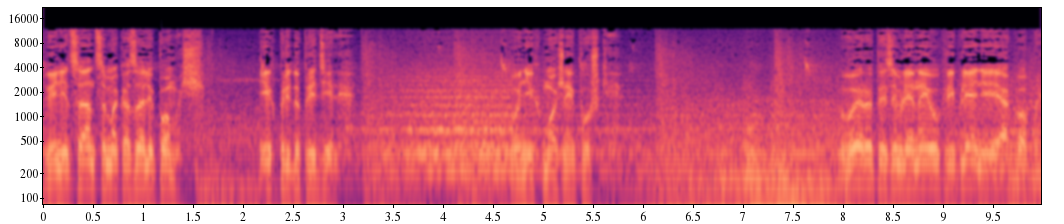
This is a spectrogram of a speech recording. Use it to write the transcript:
Венецианцам оказали помощь. Их предупредили. У них мощные пушки. Вырыты земляные укрепления и окопы.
